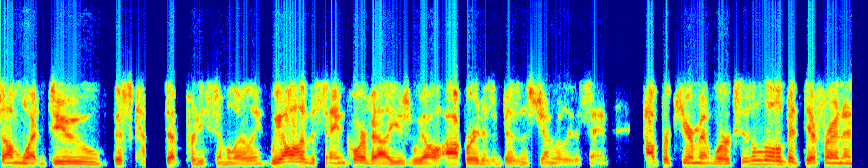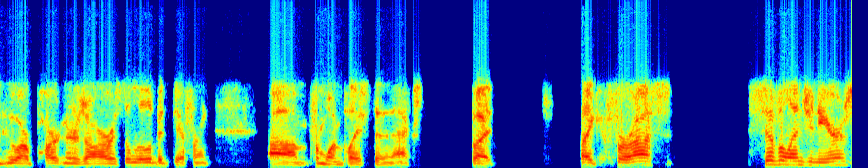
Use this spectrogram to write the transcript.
somewhat do this concept pretty similarly. We all have the same core values. We all operate as a business generally the same. How procurement works is a little bit different, and who our partners are is a little bit different um, from one place to the next. But like for us, civil engineers,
